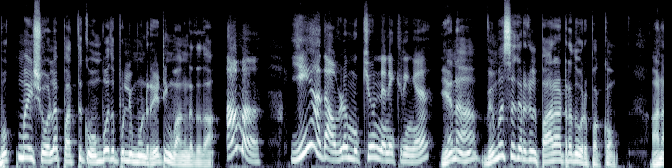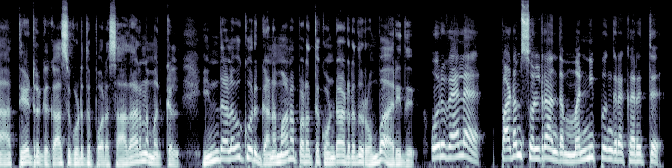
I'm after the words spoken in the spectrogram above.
புக் மை ஷோல பத்துக்கு ஒன்பது புள்ளி மூணு ரேட்டிங் வாங்கினது தான். ஆமா. ஏன் அது அவ்வளவு முக்கியம்னு நினைக்கிறீங்க? ஏன்னா விமர்சகர்கள் பாராட்டுறது ஒரு பக்கம். ஆனா தேட்டருக்கு காசு கொடுத்து போற சாதாரண மக்கள் இந்த அளவுக்கு ஒரு கனமான படத்தை கொண்டாடுறது ரொம்ப அரிது. ஒருவேளை படம் சொல்ற அந்த மன்னிப்புங்கிற கருத்து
